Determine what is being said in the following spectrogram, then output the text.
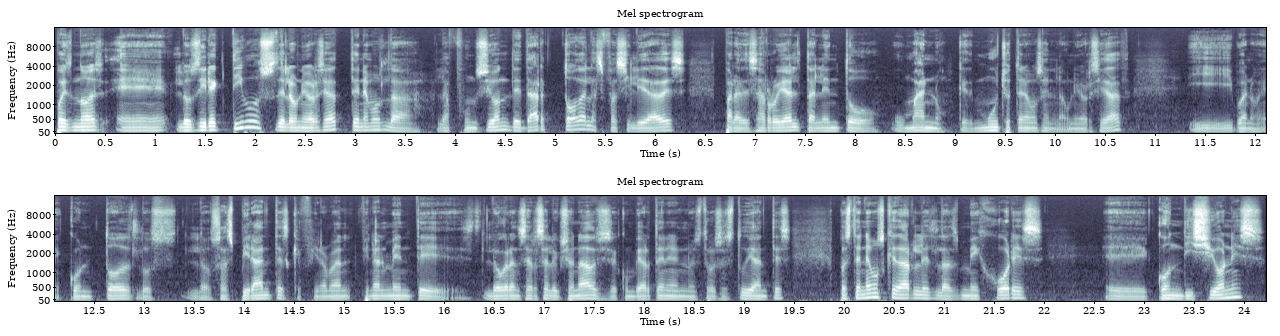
Pues no, eh, los directivos de la universidad tenemos la, la función de dar todas las facilidades para desarrollar el talento humano que mucho tenemos en la universidad. Y bueno, eh, con todos los, los aspirantes que finalmente logran ser seleccionados y se convierten en nuestros estudiantes, pues tenemos que darles las mejores eh, condiciones,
